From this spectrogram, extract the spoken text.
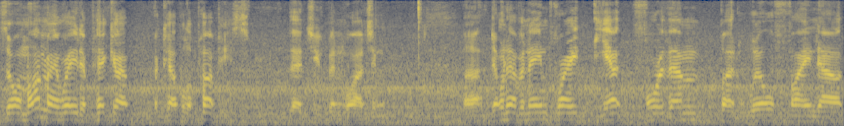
So I'm on my way to pick up a couple of puppies that you've been watching. Uh, don't have a name quite yet for them, but we'll find out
